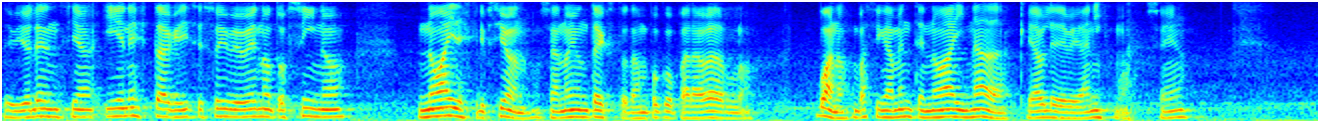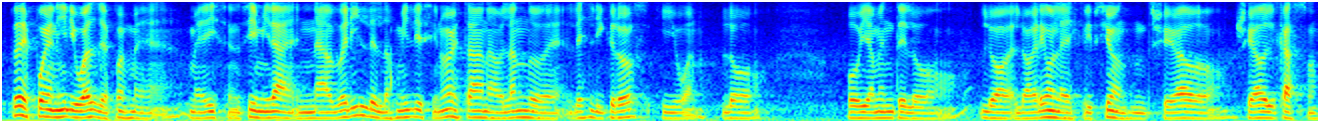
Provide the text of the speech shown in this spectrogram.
de violencia. Y en esta que dice soy bebé no tocino, no hay descripción, o sea, no hay un texto tampoco para verlo. Bueno, básicamente no hay nada que hable de veganismo, ¿sí? Ustedes pueden ir igual, después me, dicen, sí, mira, en abril del 2019 estaban hablando de Leslie Cross y bueno, lo obviamente lo, lo, agrego en la descripción, llegado, llegado el caso.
